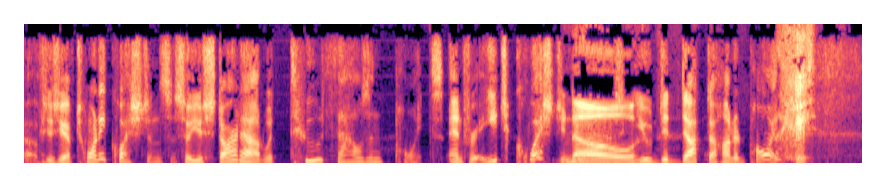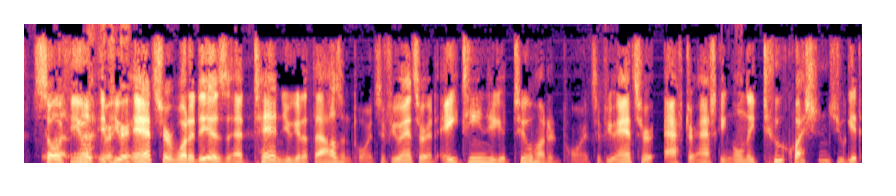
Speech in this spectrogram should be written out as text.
Uh, because you have 20 questions, so you start out with 2,000 points, and for each question No. you, ask, you deduct 100 points. So if you if you answer what it is at 10, you get 1,000 points. If you answer at 18, you get 200 points. If you answer after asking only two questions, you get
